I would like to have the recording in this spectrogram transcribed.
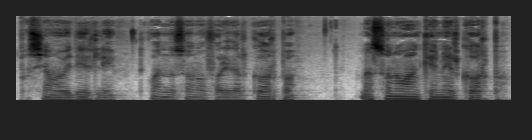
Possiamo vederli quando sono fuori dal corpo, ma sono anche nel corpo.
